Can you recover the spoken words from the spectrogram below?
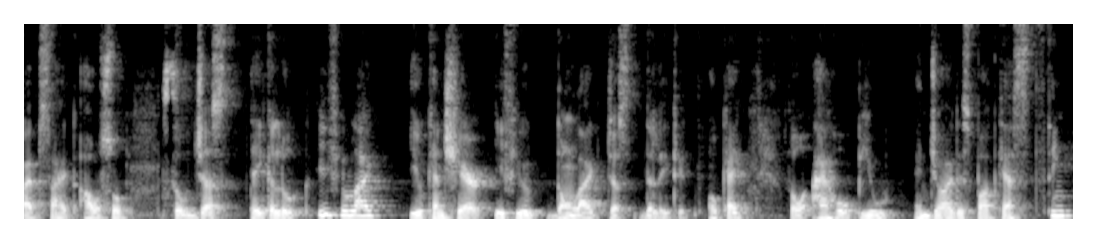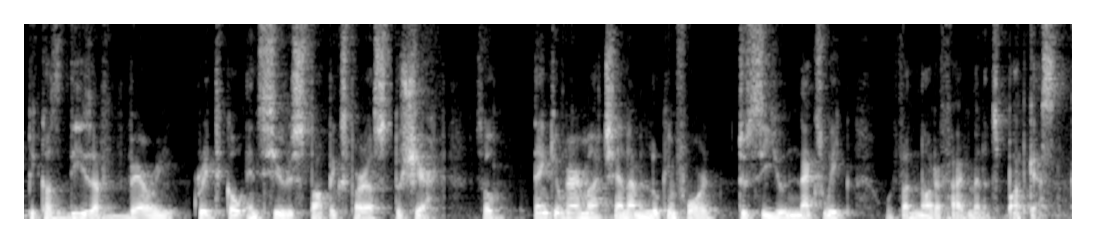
website also. So just take a look. If you like, you can share. If you don't like, just delete it. Okay. So I hope you enjoy this podcast. Think because these are very critical and serious topics for us to share. So thank you very much. And I'm looking forward to see you next week with another five minutes podcast.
